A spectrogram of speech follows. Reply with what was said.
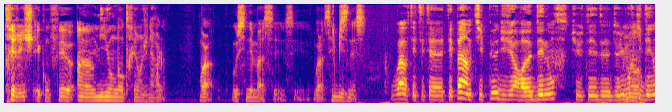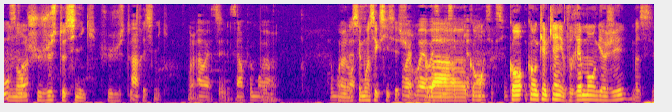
très riche et qu'on fait euh, un million d'entrées en général. Voilà, au cinéma, c'est voilà, c'est le business. Waouh, t'es- pas un petit peu du genre euh, dénonce, tu de, de l'humour qui dénonce, Non, toi je suis juste cynique. Je suis juste Ah. très cynique. Voilà. Ah ouais, c'est un peu moins. Ouais, c'est moins sexy, c'est sûr. Ouais, ouais, Ah bah, quand, moins sexy. quand, quand quelqu'un est vraiment engagé, bah c'est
